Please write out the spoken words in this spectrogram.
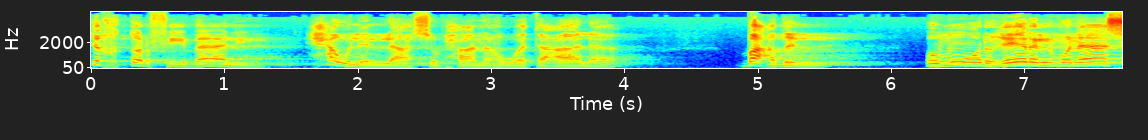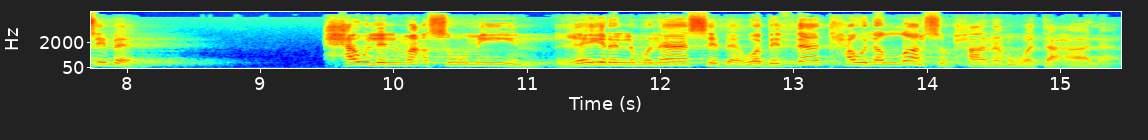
تخطر في بالي حول الله سبحانه وتعالى. بعض الأمور غير المناسبة حول المعصومين غير المناسبة وبالذات حول الله سبحانه وتعالى.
